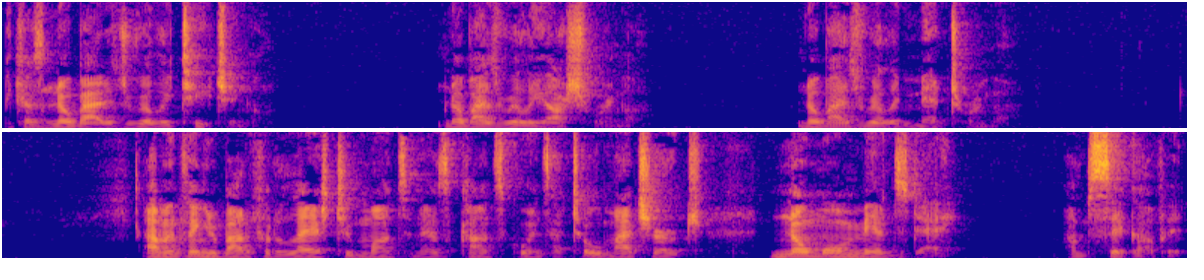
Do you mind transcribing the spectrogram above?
because nobody's really teaching them. Nobody's really ushering them. Nobody's really mentoring them. I've been thinking about it for the last two months, and as a consequence, I told my church, no more Men's Day. I'm sick of it.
